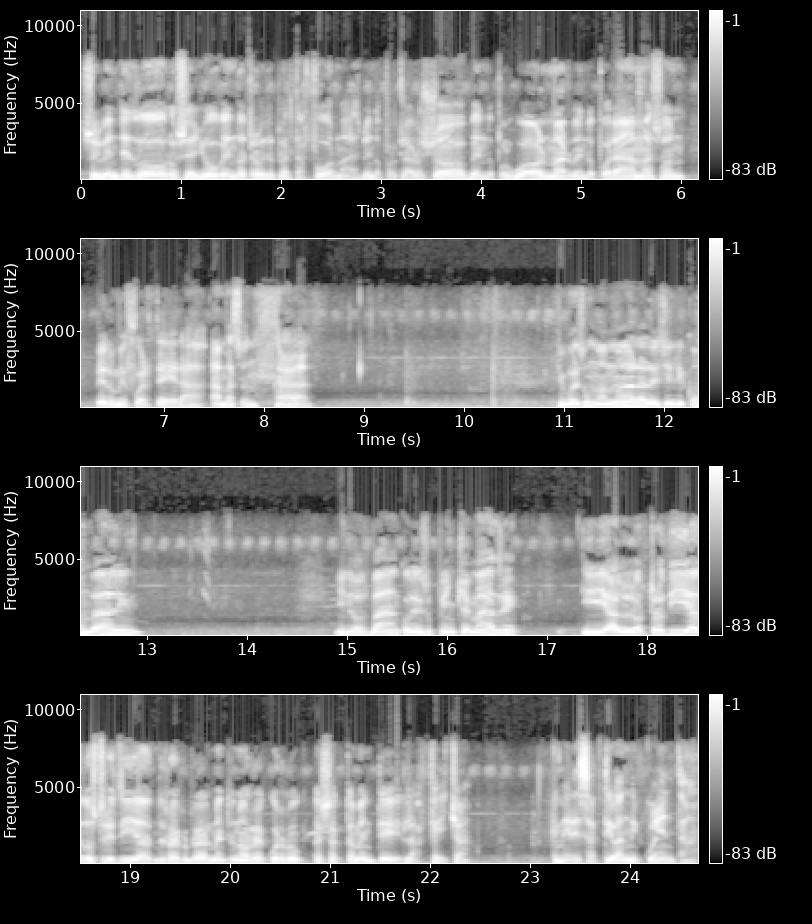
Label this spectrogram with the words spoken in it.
soy vendedor, o sea, yo vendo a través de plataformas, vendo por Claro Shop, vendo por Walmart, vendo por Amazon, pero mi fuerte era Amazon. y fue su mamada de Silicon Valley y los bancos de su pinche madre y al otro día, dos, tres días, realmente no recuerdo exactamente la fecha, que me desactivan mi cuenta.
